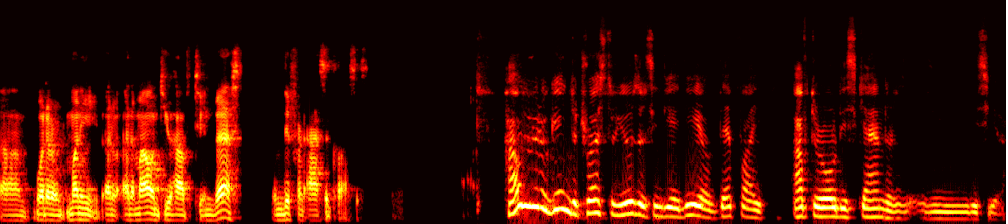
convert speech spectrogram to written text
um, whatever money an, an amount you have to invest in different asset classes. How do you regain the trust of users in the idea of DeFi after all these scandals in this year?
